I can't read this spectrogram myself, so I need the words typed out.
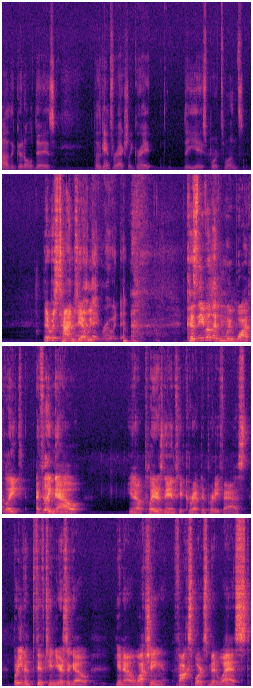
Oh, the good old days. Those mm-hmm. games were actually great. The EA Sports ones. There was times, yeah, and we they ruined it. Because even like when we watch, like I feel like now, you know, players' names get corrected pretty fast. But even 15 years ago, you know, watching Fox Sports Midwest,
